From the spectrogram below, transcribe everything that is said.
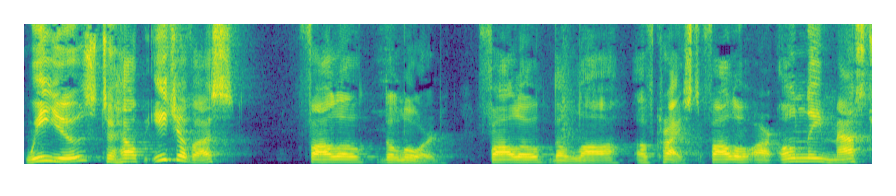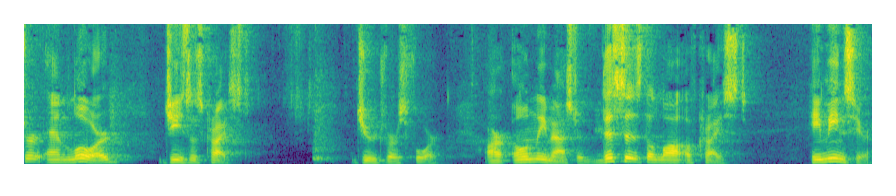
we use to help each of us follow the Lord, follow the law of Christ, follow our only Master and Lord, Jesus Christ. Jude verse 4. Our only Master. This is the law of Christ. He means here.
